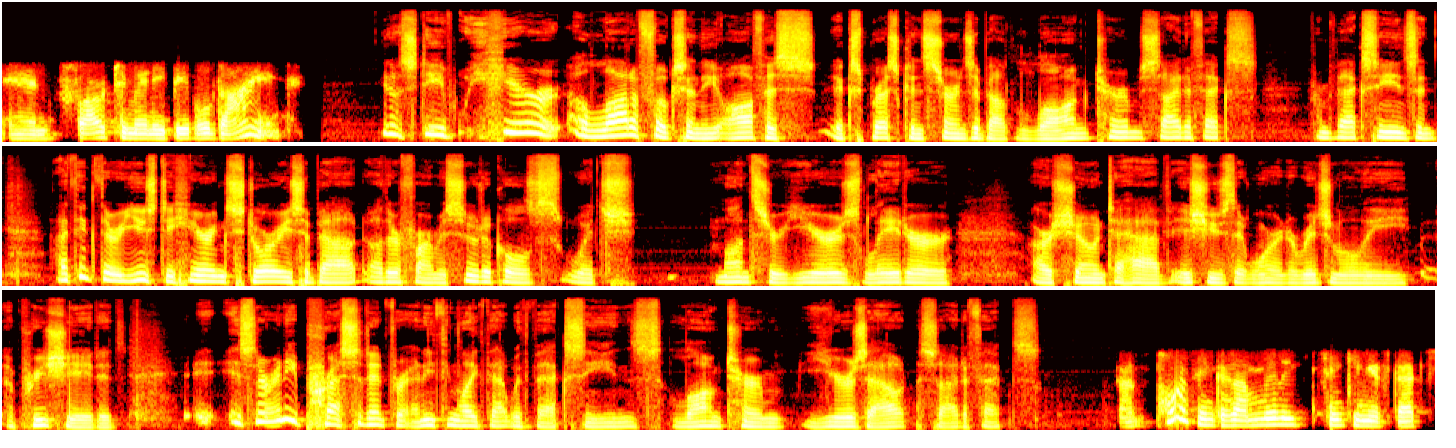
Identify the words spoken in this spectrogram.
and far too many people dying. You know, Steve, we hear a lot of folks in the office express concerns about long term side effects from vaccines. And I think they're used to hearing stories about other pharmaceuticals, which months or years later are shown to have issues that weren't originally appreciated. Is there any precedent for anything like that with vaccines, long term, years out side effects? Uh, I'm pausing because I'm really thinking if that's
